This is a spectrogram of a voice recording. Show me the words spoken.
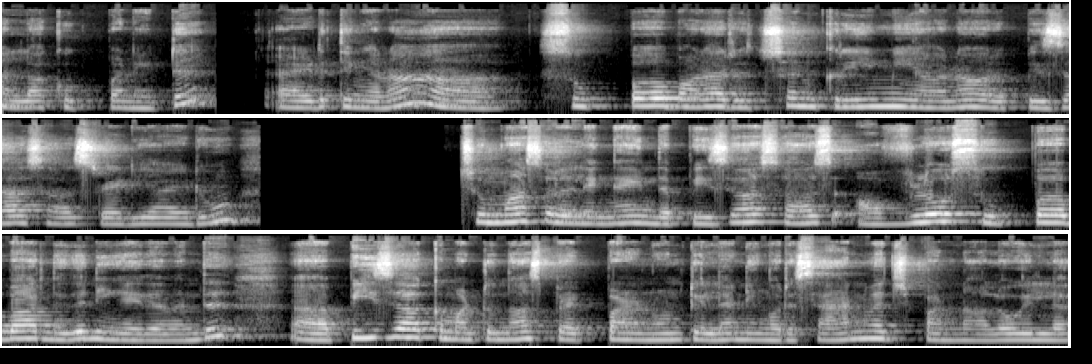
நல்லா குக் பண்ணிவிட்டு எடுத்திங்கன்னா சூப்பர்பான ரிச் அண்ட் க்ரீமியான ஒரு பிஸ்ஸா சாஸ் ரெடி ஆகிடும் சும்மா சொல்லலைங்க இந்த பிஸா சாஸ் அவ்வளோ சூப்பர்பாக இருந்தது. நீங்கள் இதை வந்து பீஸாவுக்கு மட்டும்தான் ஸ்ப்ரெட் பண்ணணுன்ட்டு இல்லை நீங்கள் ஒரு சாண்ட்விச் பண்ணாலோ இல்லை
